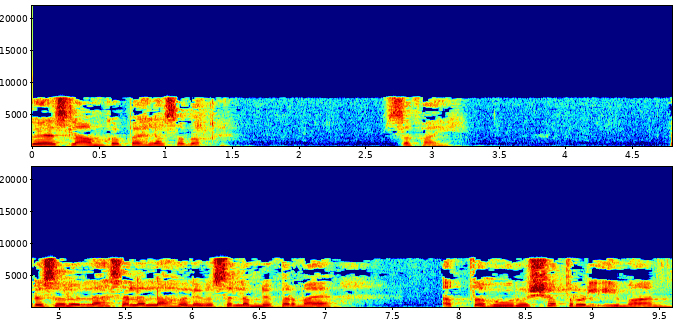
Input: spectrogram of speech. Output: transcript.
گیا اسلام کا پہلا سبق ہے۔ صفائی۔ رسول اللہ صلی اللہ علیہ وسلم نے فرمایا، الطہور شطر الایمان۔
